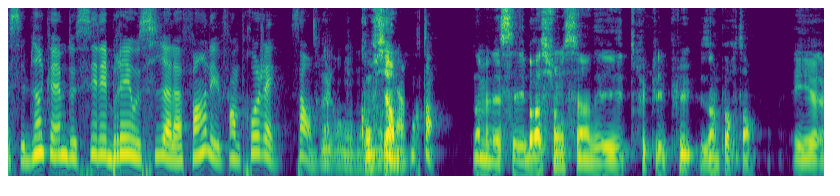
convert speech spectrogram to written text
c'est bien quand même de célébrer aussi à la fin les fins de projet. Ça, on peut. On, confirme. C'est important. Non, mais la célébration, c'est un des trucs les plus importants. Et euh,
